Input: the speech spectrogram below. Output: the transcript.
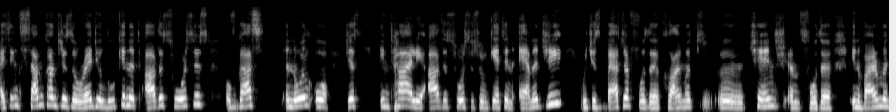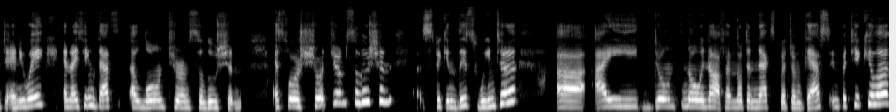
I think some countries are already looking at other sources of gas and oil or just entirely other sources of getting energy, which is better for the climate uh, change and for the environment anyway. And I think that's a long-term solution. As for a short-term solution, speaking this winter, uh, I don't know enough. I'm not an expert on gas in particular.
